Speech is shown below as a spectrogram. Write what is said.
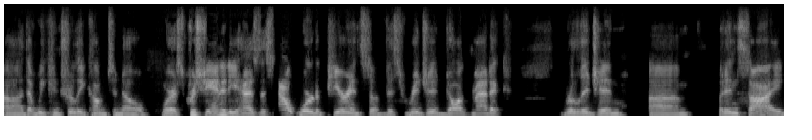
uh, that we can truly come to know. Whereas Christianity has this outward appearance of this rigid, dogmatic religion, um, but inside,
